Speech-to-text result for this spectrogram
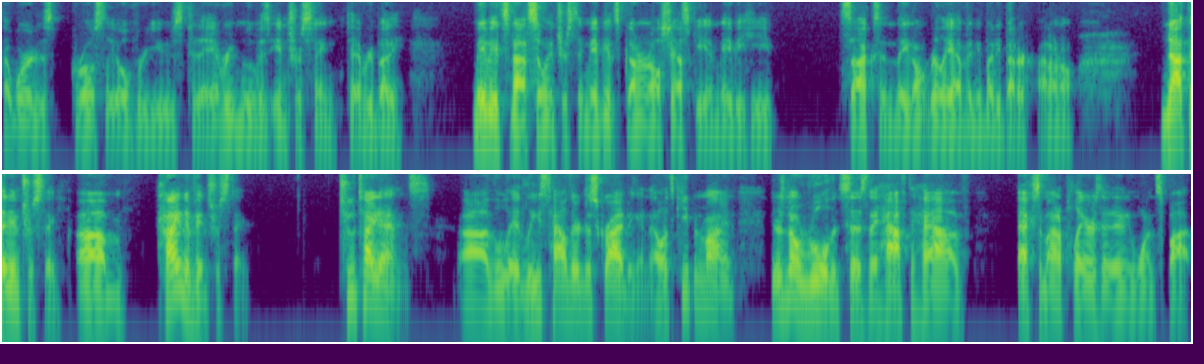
that word is grossly overused today. Every move is interesting to everybody. Maybe it's not so interesting. Maybe it's Gunnar Olszewski and maybe he sucks and they don't really have anybody better. I don't know. Not that interesting. Um, kind of interesting. Two tight ends, uh, at least how they're describing it. Now, let's keep in mind there's no rule that says they have to have X amount of players at any one spot.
